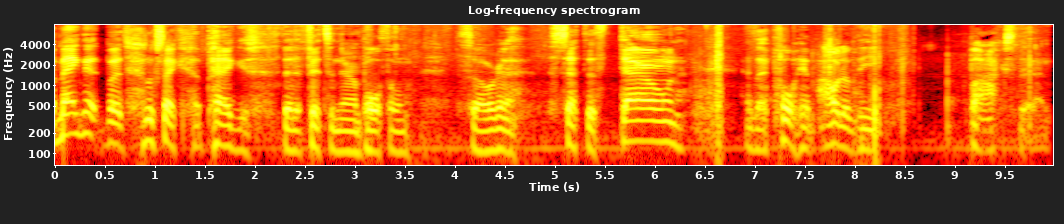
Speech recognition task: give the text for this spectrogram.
a magnet, but looks like a peg that it fits in there on both of them. So we're gonna set this down as I pull him out of the box then.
